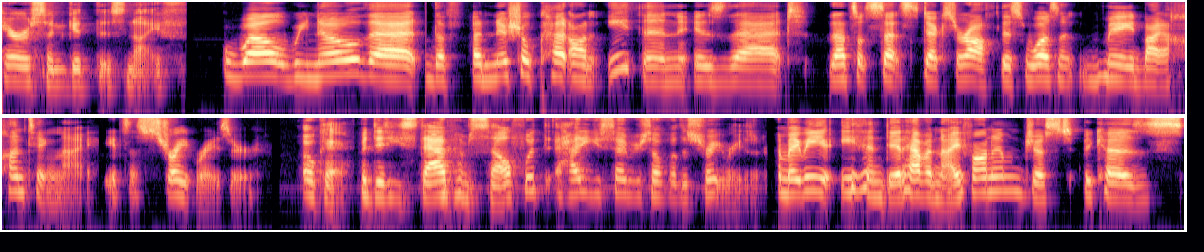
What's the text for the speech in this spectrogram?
Harrison get this knife? Well, we know that the initial cut on Ethan is that that's what sets Dexter off. This wasn't made by a hunting knife, it's a straight razor. Okay, but did he stab himself with? How do you stab yourself with a straight razor? Maybe Ethan did have a knife on him just because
